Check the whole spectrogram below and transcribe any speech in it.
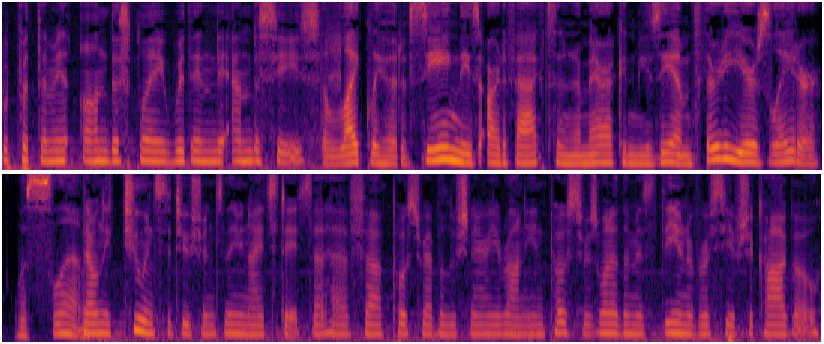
would put them in, on display within the embassies. The likelihood of seeing these artifacts in an American museum 30 years later was slim. There are only two institutions in the United States that have uh, post revolutionary Iranian posters. One of them is the University of Chicago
